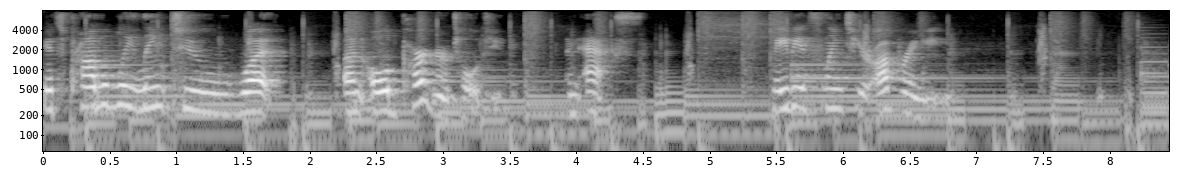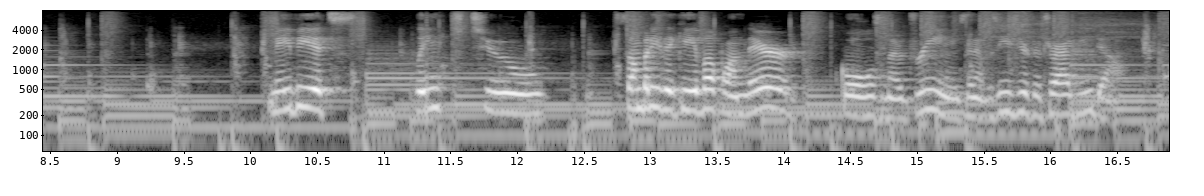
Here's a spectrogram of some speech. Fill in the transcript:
It's probably linked to what an old partner told you, an ex. Maybe it's linked to your upbringing. Maybe it's linked to somebody that gave up on their goals and their dreams and it was easier to drag you down.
